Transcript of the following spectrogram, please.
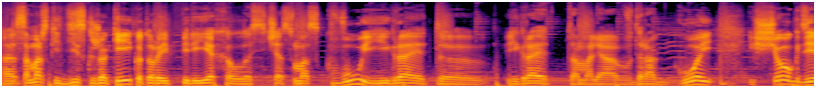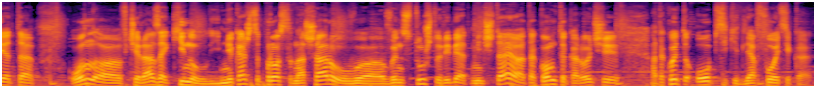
э, самарский диск-жокей, который переехал сейчас в Москву и играет, э, играет там а в Дорогой, еще где-то. Он э, вчера закинул, и мне кажется, просто на шару в, в инсту, что, ребят, мечтаю о таком-то, короче, о такой-то оптике для фотика.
